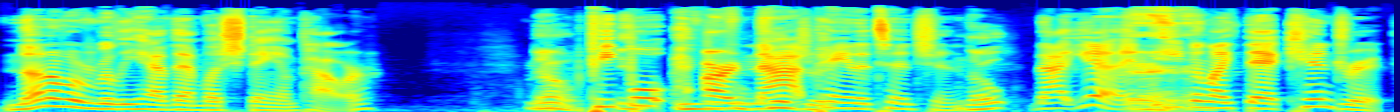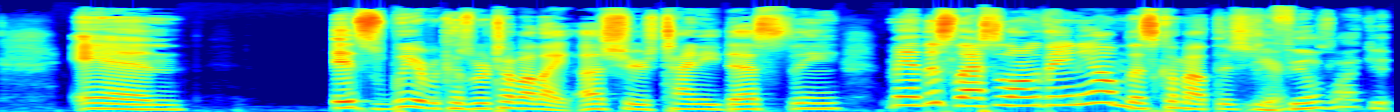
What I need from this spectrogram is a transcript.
none of them really have that much staying power. No, People are not Kendrick. paying attention. Nope. Not yet. And even like that Kendrick. And it's weird because we're talking about like Usher's Tiny Desk thing. Man, this lasted longer than any album that's come out this year. It feels like it.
